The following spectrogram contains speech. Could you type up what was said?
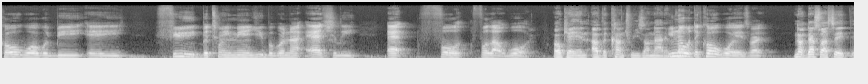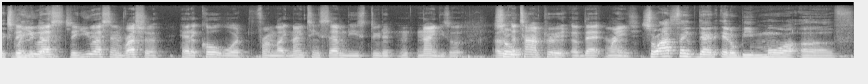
Cold War would be a feud between me and you, but we're not actually at full full out war. Okay, and other countries are not involved. You know what the Cold War is, right? No, that's why I said The explain the, U.S. difference. the U.S. and Russia had a Cold War from like 1970s through the 90s, or a, So- a time period of that range. So I think that it'll be more of.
